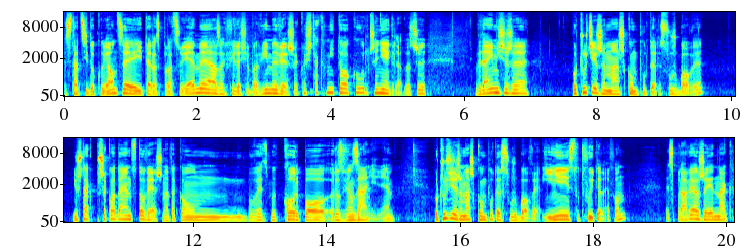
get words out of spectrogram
stacji dokującej i teraz pracujemy, a za chwilę się bawimy, wiesz, jakoś tak mi to kurczę nie gra. Znaczy, wydaje mi się, że poczucie, że masz komputer służbowy, już tak przekładając to, wiesz, na taką powiedzmy korpo rozwiązanie, nie? Poczucie, że masz komputer służbowy i nie jest to twój telefon, sprawia, że jednak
